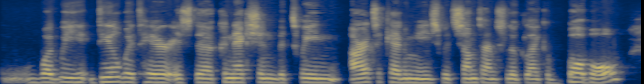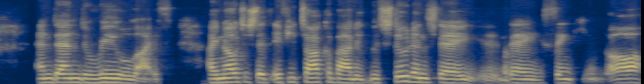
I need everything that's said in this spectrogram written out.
what we deal with here is the connection between art academies, which sometimes look like a bubble, and then the real life. I noticed that if you talk about it with students, they they think, "Oh,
